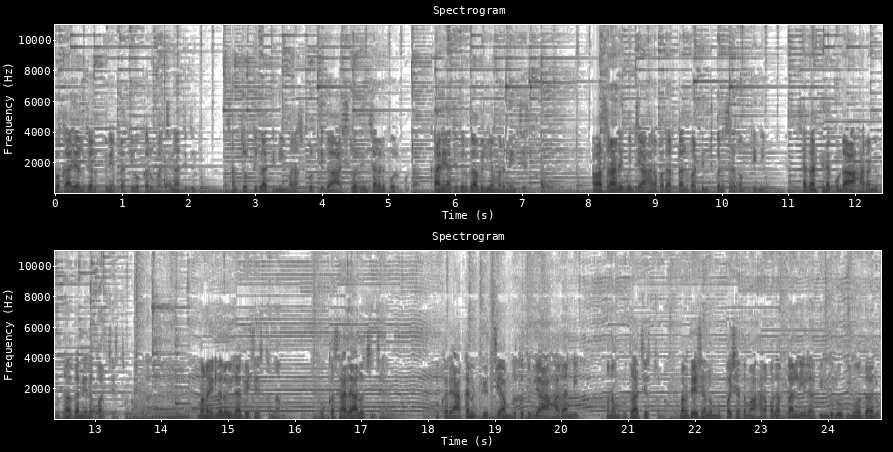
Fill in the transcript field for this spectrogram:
శుభకార్యాలు జరుపుకునే ప్రతి ఒక్కరు వచ్చిన అతిథులు సంతృప్తిగా తిని మనస్ఫూర్తిగా ఆశీర్వదించాలని కోరుకుంటారు. కానీ అతిథులుగా వెళ్ళిన మనం ఏం చేస్తున్నాం? అవసరానికి మించి ఆహార పదార్థాలు వడ్డించుకొని సగం తిని సగం తినకుండా ఆహారాన్ని వృధాగా నేరపాలు చేస్తున్నాం. మన ఇళ్ళలో ఇలాగే చేస్తున్నాము ఒక్కసారి ఆలోచించాలి. ఒకరి ఆకలిని తీర్చే అమృతతుల్య ఆహారాన్ని మనం వృధా చేస్తున్నాం. మన దేశంలో ముప్పై శాతం ఆహార పదార్థాలని ఇలా విందులు వినోదాలు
